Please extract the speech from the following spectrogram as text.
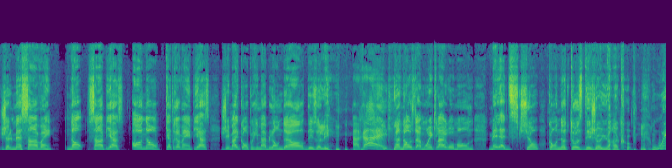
je le mets 120. Non, 100 pièces. Oh non, 80 pièces. J'ai mal compris ma blonde dehors, désolé. Arrête! L'annonce la moins claire au monde, mais la discussion qu'on a tous déjà eue en couple. Oui,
